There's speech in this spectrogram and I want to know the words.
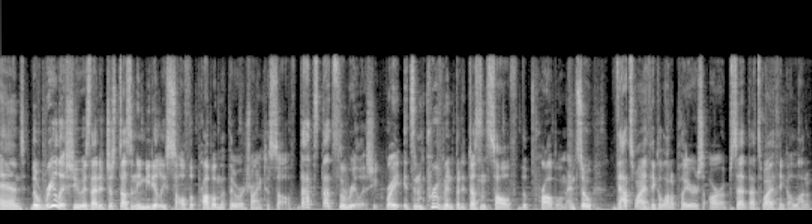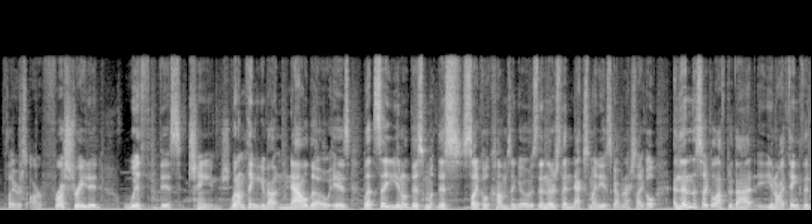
And the real issue is that it just doesn't immediately solve the problem that they were trying to solve. That's that's the real issue right? It's an improvement but it doesn't solve the problem. And so that's why I think a lot of players are upset. That's why I think a lot of players are frustrated with this change. What I'm thinking about now though is let's say you know this this cycle comes and goes then there's the next mightiest governor cycle and then the cycle after that you know I think that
